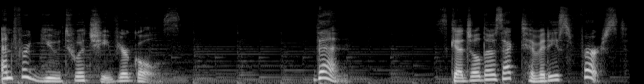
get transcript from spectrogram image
and for you to achieve your goals. Then, schedule those activities first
